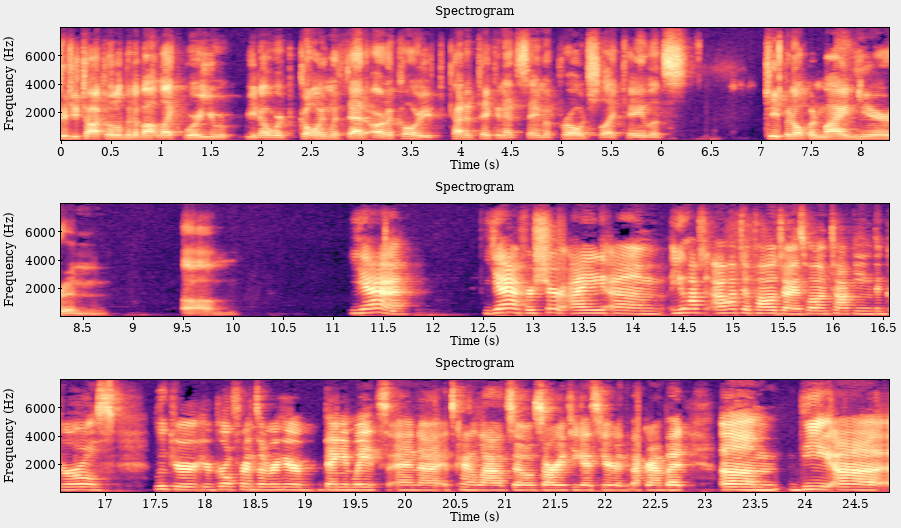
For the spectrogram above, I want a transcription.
could you talk a little bit about like where you you know were going with that article, or you kind of taking that same approach, like, hey, let's keep an open mind here and um, yeah. Yeah for sure. I um you'll have to i'll have to apologize while i'm talking. The girls luke your your girlfriend's over here banging weights and uh, it's kind of loud so sorry if you guys hear in the background but um the uh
